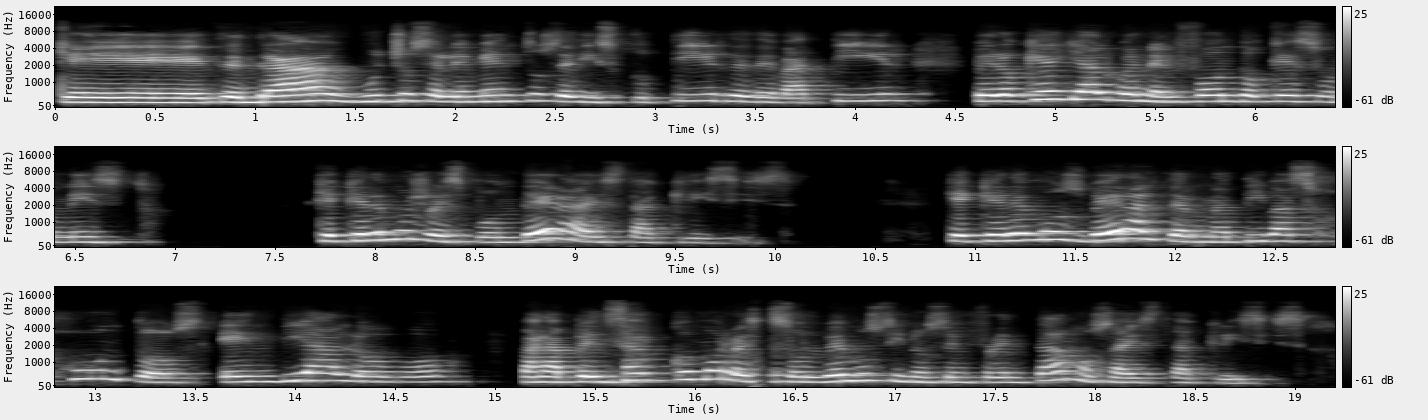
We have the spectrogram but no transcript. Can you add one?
que tendrá muchos elementos de discutir, de debatir, pero que hay algo en el fondo que es honesto, que queremos responder a esta crisis, que queremos ver alternativas juntos en diálogo para pensar cómo resolvemos si nos enfrentamos a esta crisis.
